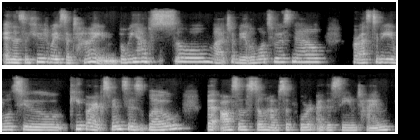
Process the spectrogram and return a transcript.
And it's a huge waste of time. But we have so much available to us now for us to be able to keep our expenses low, but also still have support at the same time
